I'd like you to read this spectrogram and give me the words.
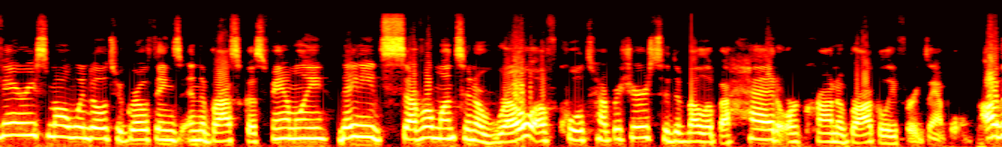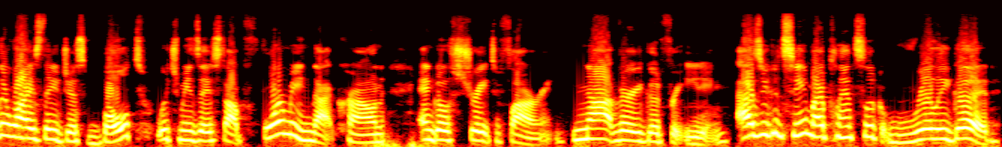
very small window to grow things in the brassicas family. They need several months in a row of cool temperatures to develop a head or crown of broccoli, for example. Otherwise, they just bolt, which means they stop forming that crown and go straight to flowering. Not very good for eating. As you can see, my plants look really good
